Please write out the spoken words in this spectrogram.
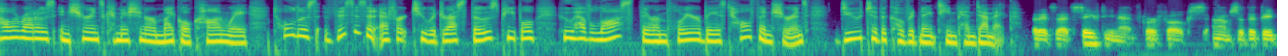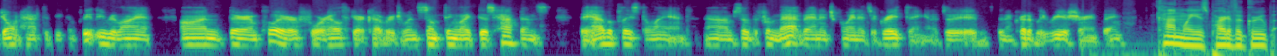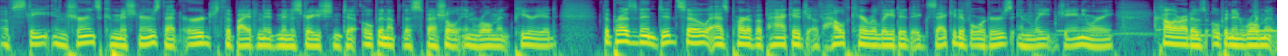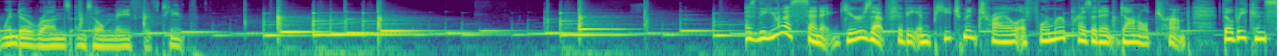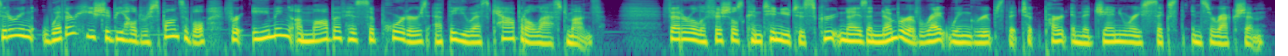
Colorado's insurance commissioner Michael Conway told us this is an effort to address those people who have lost their employer based health insurance due to the COVID 19 pandemic. But it's that safety net for folks um, so that they don't have to be completely reliant on their employer for healthcare coverage when something like this happens. They have a place to land. Um, so, from that vantage point, it's a great thing and it's, a, it's an incredibly reassuring thing. Conway is part of a group of state insurance commissioners that urged the Biden administration to open up the special enrollment period. The president did so as part of a package of healthcare related executive orders in late January. Colorado's open enrollment window runs until May 15th. As the U.S. Senate gears up for the impeachment trial of former President Donald Trump, they'll be considering whether he should be held responsible for aiming a mob of his supporters at the U.S. Capitol last month. Federal officials continue to scrutinize a number of right wing groups that took part in the January 6th insurrection.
